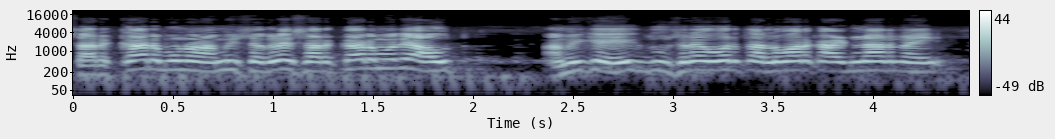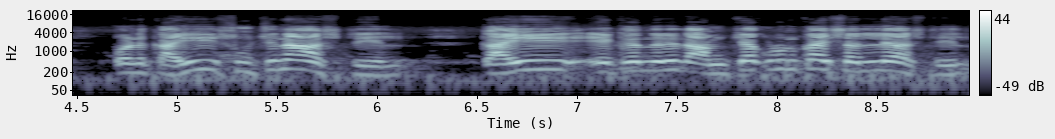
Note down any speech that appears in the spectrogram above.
सरकार म्हणून आम्ही सगळे सरकारमध्ये आहोत. आम्ही काही एक दुसऱ्यावर तलवार काढणार नाही. पण काही सूचना असतील काही एकंदरीत आमच्याकडून काही सल्ले असतील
